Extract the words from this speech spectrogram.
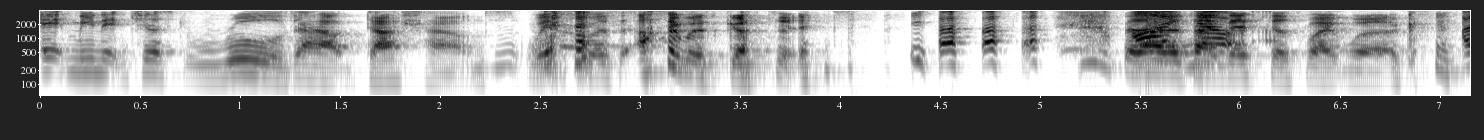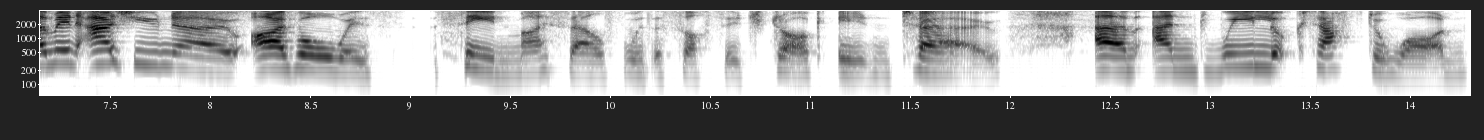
I mean, it just ruled out dachshunds, which was I was gutted. but I I- was now- like, this just won't work. I mean, as you know, I've always seen myself with a sausage dog in tow. Um, and we looked after one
